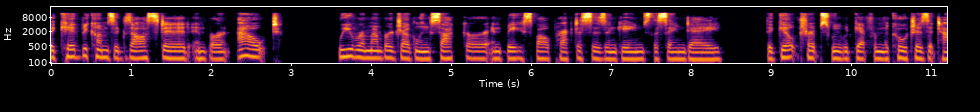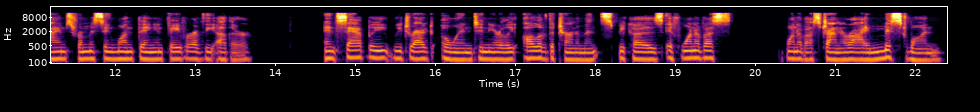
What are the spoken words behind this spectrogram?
the kid becomes exhausted and burnt out. We remember juggling soccer and baseball practices and games the same day. The guilt trips we would get from the coaches at times for missing one thing in favor of the other. And sadly, we dragged Owen to nearly all of the tournaments because if one of us, one of us, John or I, missed one,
